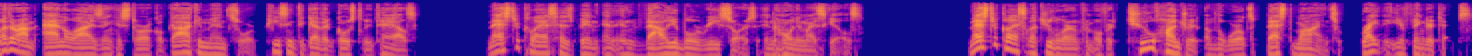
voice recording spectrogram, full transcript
Whether I'm analyzing historical documents or piecing together ghostly tales, Masterclass has been an invaluable resource in honing my skills. Masterclass lets you learn from over 200 of the world's best minds right at your fingertips.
